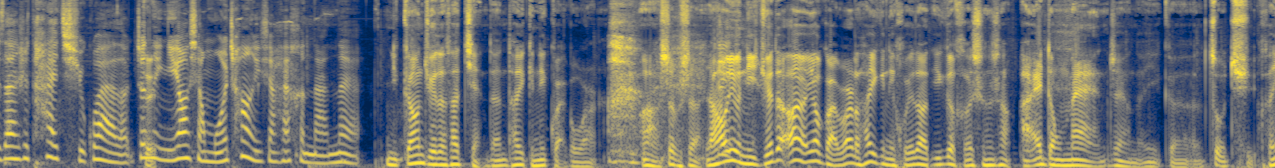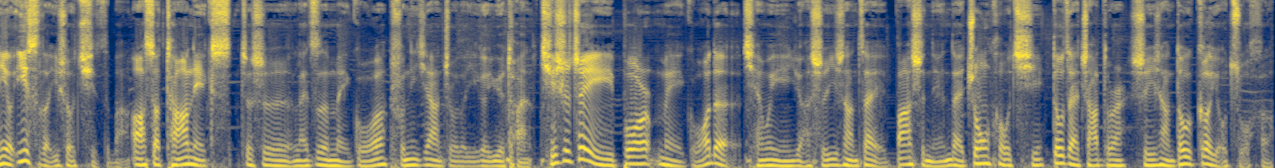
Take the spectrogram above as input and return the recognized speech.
实在是太奇怪了，真的，你要想模唱一下还很难呢。你刚觉得它简单，它又给你拐个弯儿，啊，是不是？然后又你觉得啊要拐弯了，它又给你回到一个和声上。I don't mind 这样的一个作曲，很有意思的一首曲子吧。a s c t o n i c s 这是来自美国弗吉基亚州的一个乐团。其实这一波美国的前卫音乐啊，实际上在八十年代中后期都在扎堆儿，实际上都各有组合。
